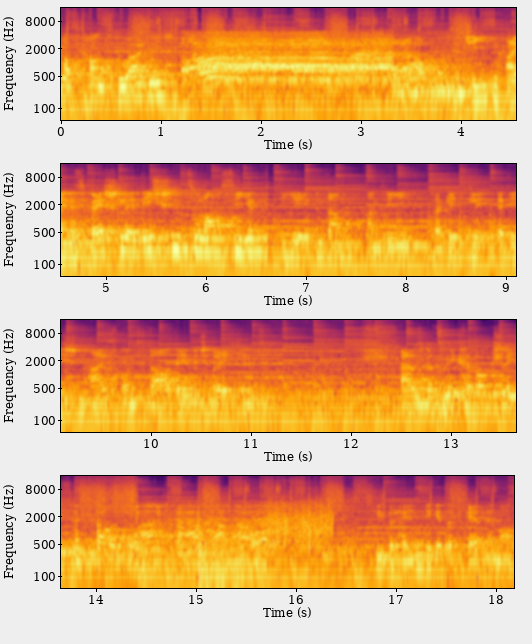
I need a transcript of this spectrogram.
Was kannst du eigentlich? Äh, haben uns entschieden, eine Special Edition zu lancieren, die eben dann Andri Ragetli Edition heißt und da dementsprechend ähm, Das Mikrofon schließen, das hä? überhändige das gerne mal.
